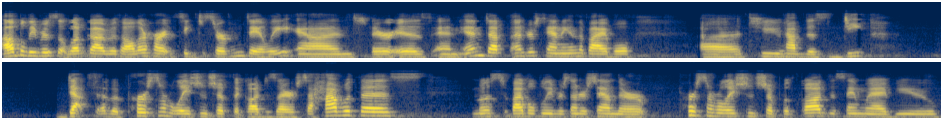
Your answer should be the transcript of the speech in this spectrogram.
all believers that love God with all their heart seek to serve Him daily, and there is an in depth understanding in the Bible uh, to have this deep depth of a personal relationship that God desires to have with us. Most Bible believers understand their personal relationship with God the same way I view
